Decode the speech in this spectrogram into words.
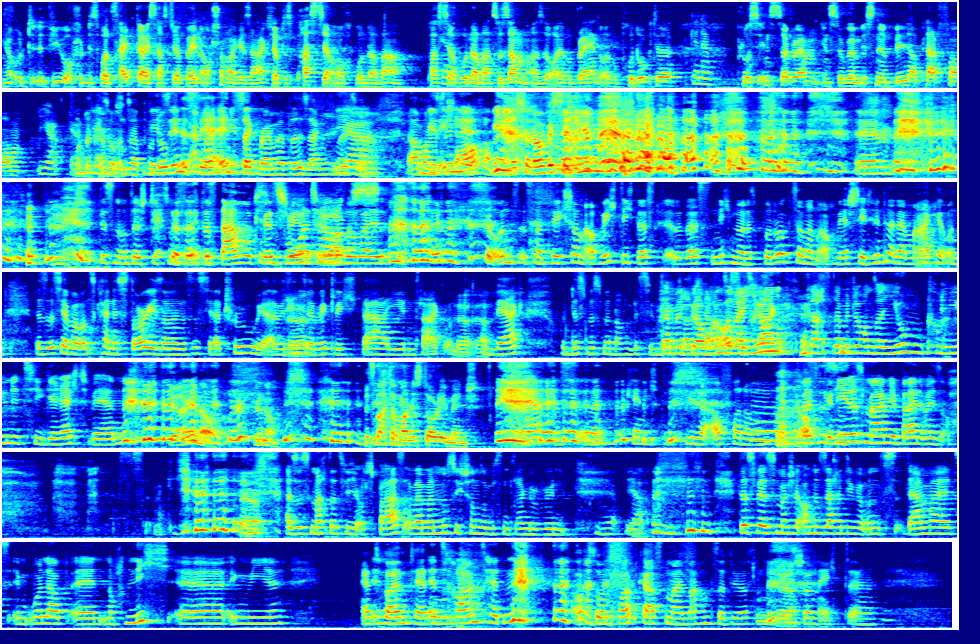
Ja, und wie auch schon das Wort Zeitgeist hast du ja vorhin auch schon mal gesagt. Ich glaube, das passt ja auch wunderbar. Passt ja. ja auch wunderbar zusammen. Also eure Brand, eure Produkte genau. plus Instagram. Instagram ist eine Bilderplattform. Ja, und da also unser Produkt ist sehr Instagrammable, sagen wir mal ja. so. Darum und ich auch, aber wir müssen noch ein bisschen üben. ähm, bisschen Unterstützung. Das ist das Damoklesschwert oder so, weil für uns ist natürlich schon auch wichtig, dass, dass nicht nur das Produkt, sondern auch wer steht hinter der Marke ja. und das ist ja bei uns keine Story, sondern es ist ja true, ja, wir sind ja, ja wirklich da jeden Tag und am Werk Und das müssen wir noch ein bisschen damit wir auch unserer jungen, nach, damit wir unserer jungen Community gerecht werden. Ja, genau, genau. Jetzt mach doch mal eine Story, Mensch. Ja, das äh, kenne ich, diese Aufforderung. Weil es ist jedes Mal, wir beide immer so, oh, oh Mann, das ist wirklich. Ja. Also es macht natürlich auch Spaß, aber man muss sich schon so ein bisschen dran gewöhnen. Ja. ja. Das wäre zum Beispiel auch eine Sache, die wir uns damals im Urlaub äh, noch nicht äh, irgendwie erträumt hätten. Erträumt hätten. auch so einen Podcast mal machen zu dürfen. Das ja. ist schon echt äh,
